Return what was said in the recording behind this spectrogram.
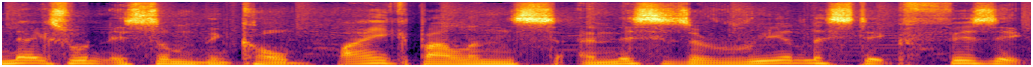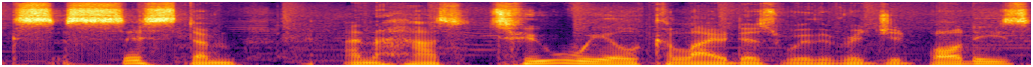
Next one is something called Bike Balance, and this is a realistic physics system and has two wheel colliders with rigid bodies,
